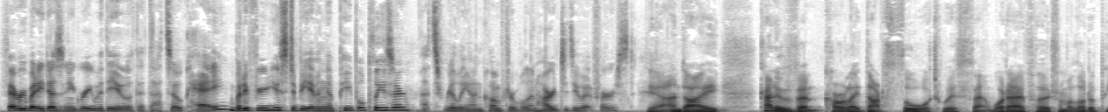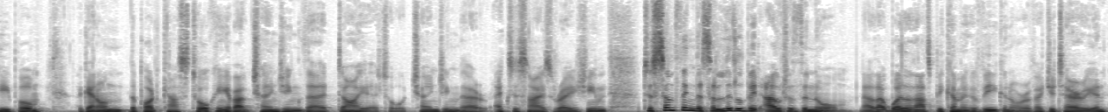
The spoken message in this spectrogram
if everybody doesn't agree with you that that's okay. But if you're used to being a people pleaser that's really uncomfortable and hard to do at first. Yeah and i kind of um, correlate that thought with uh, what i've heard from a lot of people again on the podcast talking about changing their diet or changing their exercise regime to something that's a little bit out of the norm. Now that whether that's becoming a vegan or a vegetarian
